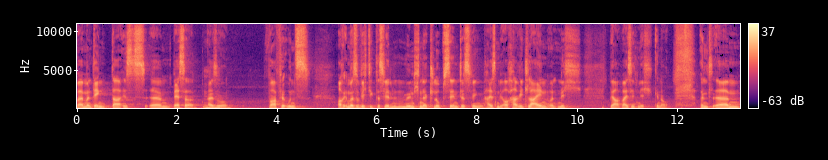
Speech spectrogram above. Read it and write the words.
weil man denkt, da ist es ähm, besser. Mhm. Also war für uns auch immer so wichtig, dass wir ein Münchner Club sind. Deswegen heißen wir auch Harry Klein und nicht, ja, weiß ich nicht, genau. Und ähm,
